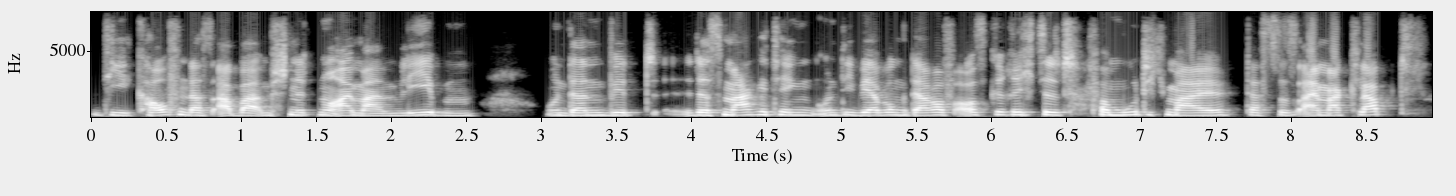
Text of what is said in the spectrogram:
die kaufen das aber im Schnitt nur einmal im Leben. Und dann wird das Marketing und die Werbung darauf ausgerichtet, vermute ich mal, dass das einmal klappt.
